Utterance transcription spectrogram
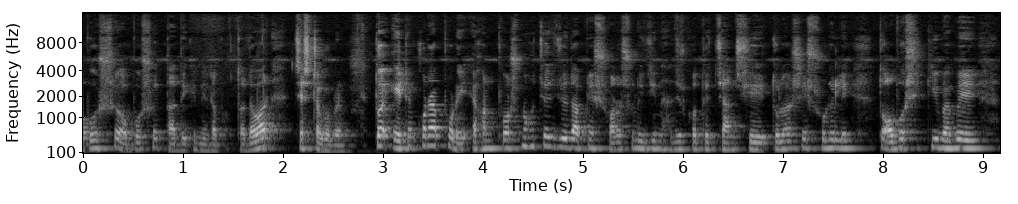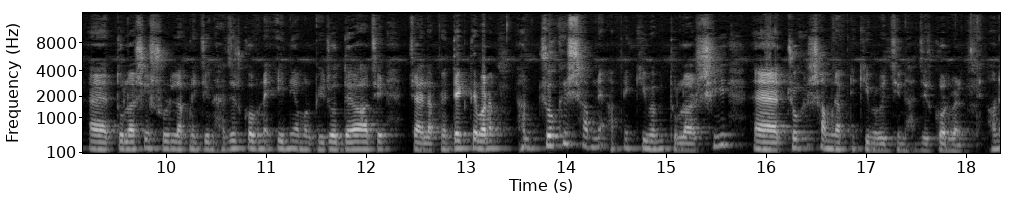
অবশ্যই অবশ্যই তাদেরকে নিরাপত্তা দেওয়ার চেষ্টা করবেন। তো এটা করার পরে এখন প্রশ্ন হচ্ছে যদি আপনি সরাসরি জিন হাজির করতে চান সে তুলাসীর শরীরে, তো অবশ্যই কীভাবে তুলাসীর শরীরে আপনি জিন হাজির করবেন এই নিয়ে আমার ভিডিও দেওয়া আছে, চাইলে আপনি দেখতে পারেন। এখন চোখের সামনে আপনি কীভাবে তুলাসী চোখের সামনে আপনি কীভাবে জিন হাজির করবেন? এখন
